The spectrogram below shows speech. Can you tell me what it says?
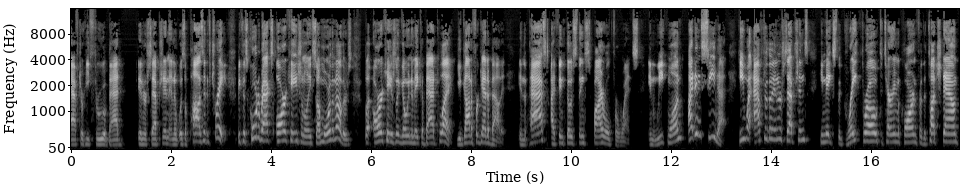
after he threw a bad interception, and it was a positive trait because quarterbacks are occasionally, some more than others, but are occasionally going to make a bad play. You got to forget about it. In the past, I think those things spiraled for Wentz. In week one, I didn't see that. He went after the interceptions. He makes the great throw to Terry McLaurin for the touchdown.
